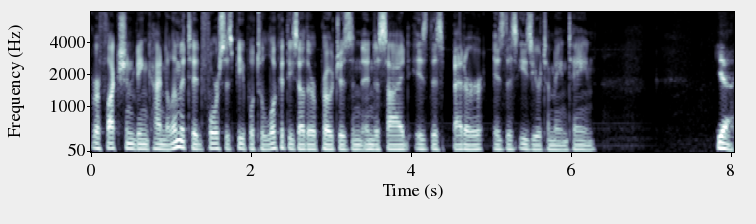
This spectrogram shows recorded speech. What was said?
reflection being kind of limited forces people to look at these other approaches and, and decide is this better, is this easier to maintain. Yeah.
